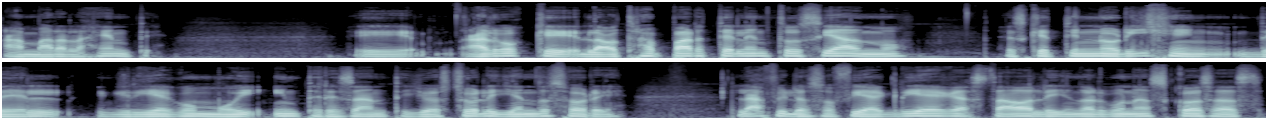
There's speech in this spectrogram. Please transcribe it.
amar, a la gente. Eh, algo que la otra parte del entusiasmo es que tiene un origen del griego muy interesante. Yo estuve leyendo sobre la filosofía griega, he estado leyendo algunas cosas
